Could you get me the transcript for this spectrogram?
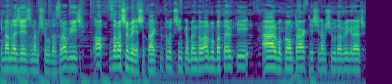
I mam nadzieję, że nam się uda zrobić. O, zobaczymy jeszcze, tak. Tytuł odcinka będą albo batelki, albo kontrakt. Jeśli nam się uda wygrać,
